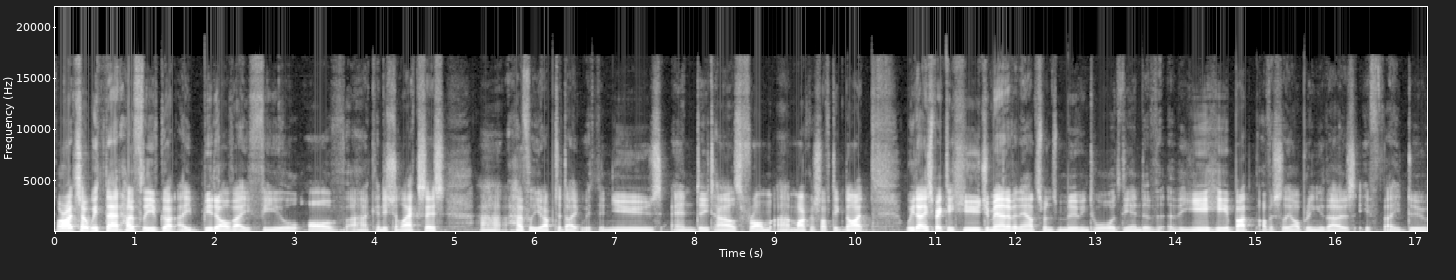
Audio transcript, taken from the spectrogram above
All right, so with that, hopefully you've got a bit of a feel of uh, conditional access. Uh, hopefully you're up to date with the news and details from uh, Microsoft Ignite. We don't expect a huge amount of announcements moving towards the end of the year here, but obviously I'll bring you those if they do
